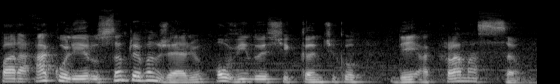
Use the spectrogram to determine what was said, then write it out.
para acolher o Santo Evangelho ouvindo este cântico de aclamação.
